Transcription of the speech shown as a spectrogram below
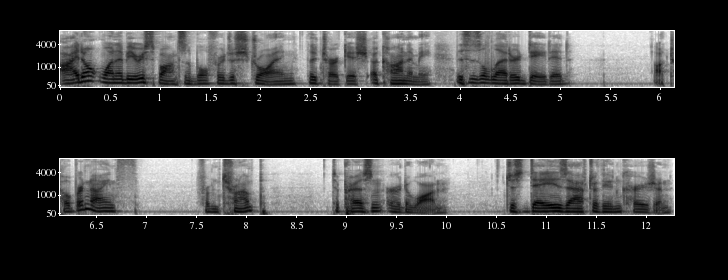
I don't want to be responsible for destroying the Turkish economy. This is a letter dated October 9th from Trump to President Erdogan, just days after the incursion.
